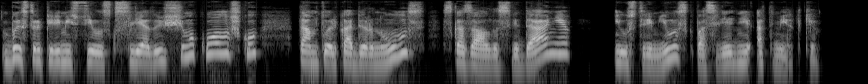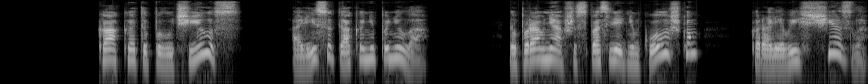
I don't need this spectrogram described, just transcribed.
быстро переместилась к следующему колышку, там только обернулась, сказала «до свидания» и устремилась к последней отметке. Как это получилось, Алиса так и не поняла. Но, поравнявшись с последним колышком, королева исчезла.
